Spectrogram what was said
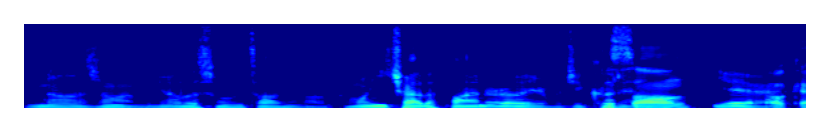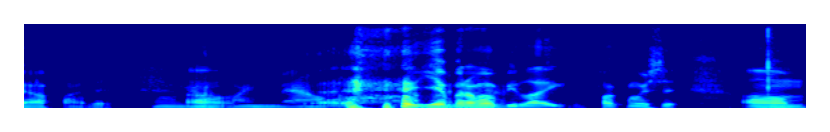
You know this one. You know this one we're talking about. The one you tried to find earlier, but you couldn't. song. Yeah. Okay, I'll find it. Oh, gotta Um, find now. yeah, but I'm gonna be like fucking with shit. Um,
